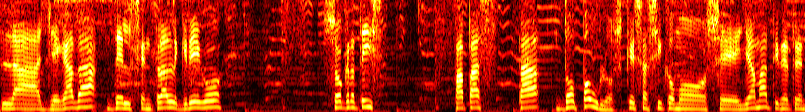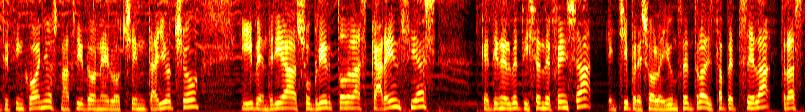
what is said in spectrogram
la llegada del central griego Sócrates Papastadopoulos, que es así como se llama, tiene 35 años, nacido en el 88 y vendría a suplir todas las carencias que tiene el Betis en defensa. En Chipre solo hay un central, está Petzela, tras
